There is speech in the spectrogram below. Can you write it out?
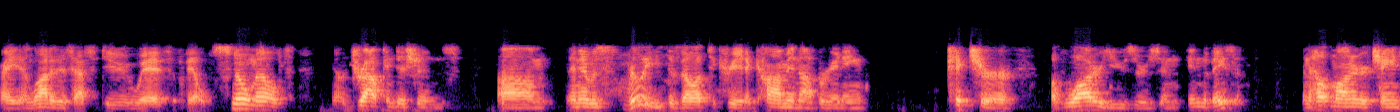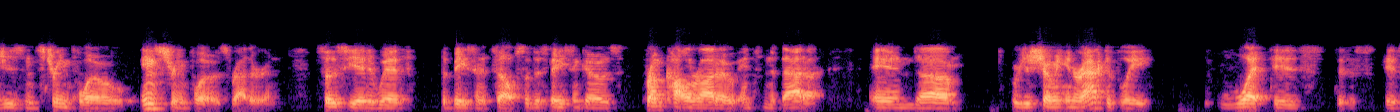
Right, and a lot of this has to do with available snow melt, you know, drought conditions, um, and it was really developed to create a common operating picture of water users in, in the basin and help monitor changes in stream flow, in stream flows rather, and associated with the basin itself. So this basin goes from Colorado into Nevada, and um, we're just showing interactively what is, is is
